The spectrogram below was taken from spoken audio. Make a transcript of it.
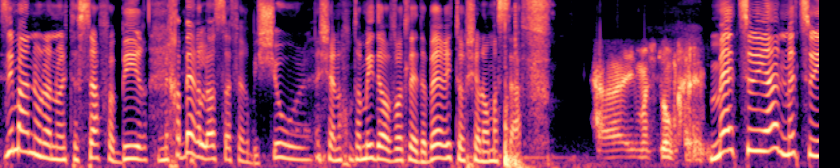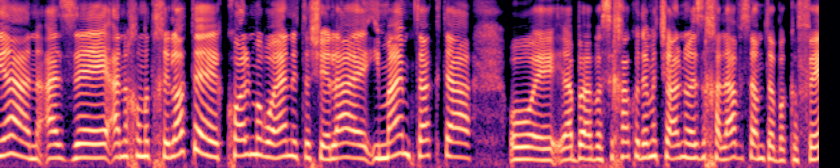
זימנו לנו את אסף אביר, מחבר לא ספר בישול. שאנחנו תמיד אוהבות לדבר איתו, שלום אסף. היי, מה שלומכם? מצוין, מצוין. אז uh, אנחנו מתחילות uh, כל מרואיין את השאלה uh, עם מה המתקת, או uh, בשיחה הקודמת שאלנו איזה חלב שמת בקפה,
